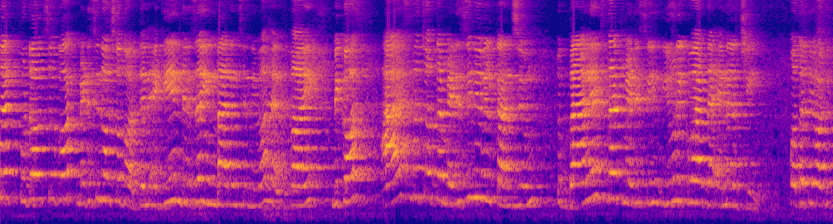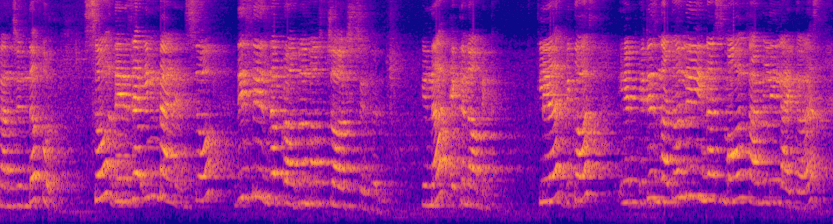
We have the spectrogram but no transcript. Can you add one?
that food also got, medicine also got. Then again there is a imbalance in your health. Why? Because as much of the medicine you will consume, to balance that medicine you require the energy. For that you have to consume the food. So there is an imbalance. So this is the problem of choice children in a economic. Clear? Because it, it is not only in a small family like us,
